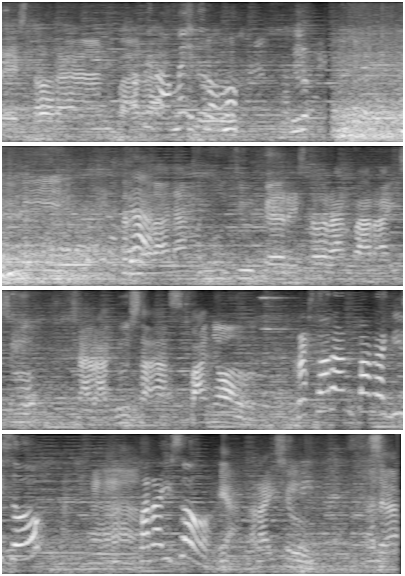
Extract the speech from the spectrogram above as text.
restoran Paraiso. Ramai itu Romo. Ini perjalanan menuju ke restoran Paraiso, Saragossa, Spanyol. Restoran Paraiso, Nah, Paraiso. ya, Paraiso. Ada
